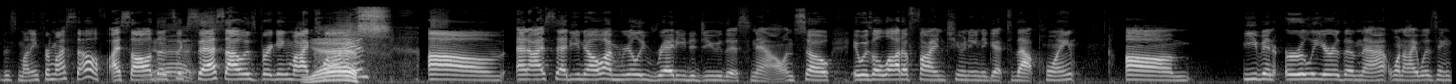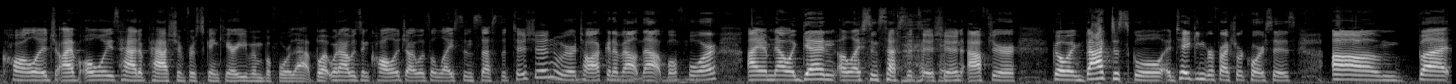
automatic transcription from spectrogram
this money for myself. I saw the success I was bringing my Yes. clients. Um, and I said, you know, I'm really ready to do this now. And so it was a lot of fine tuning to get to that point. Um, even earlier than that, when I was in college, I've always had a passion for skincare, even before that. But when I was in college, I was a licensed esthetician. We were talking about that before. I am now again a licensed esthetician after going back to school and taking refresher courses. Um, but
